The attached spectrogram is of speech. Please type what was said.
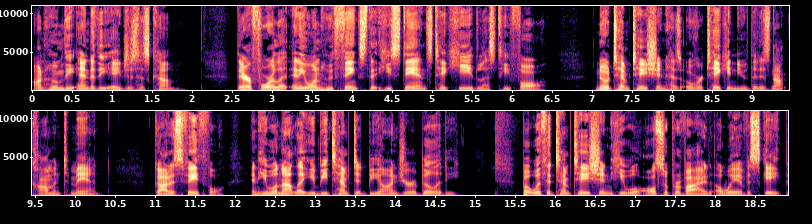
on whom the end of the ages has come. Therefore, let anyone who thinks that he stands take heed lest he fall. No temptation has overtaken you that is not common to man. God is faithful, and he will not let you be tempted beyond your ability. But with the temptation, he will also provide a way of escape,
